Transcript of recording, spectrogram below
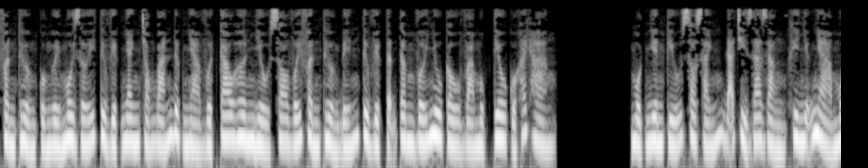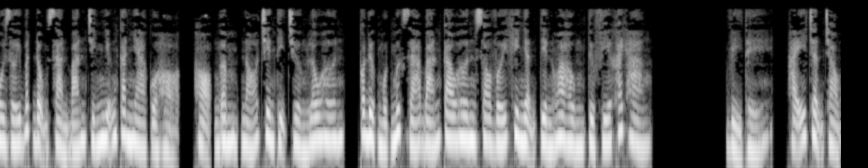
Phần thưởng của người môi giới từ việc nhanh chóng bán được nhà vượt cao hơn nhiều so với phần thưởng đến từ việc tận tâm với nhu cầu và mục tiêu của khách hàng. Một nghiên cứu so sánh đã chỉ ra rằng khi những nhà môi giới bất động sản bán chính những căn nhà của họ, họ ngâm nó trên thị trường lâu hơn, có được một mức giá bán cao hơn so với khi nhận tiền hoa hồng từ phía khách hàng. Vì thế, hãy trân trọng.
